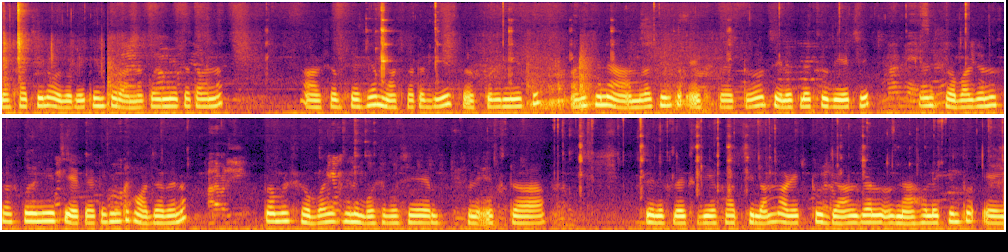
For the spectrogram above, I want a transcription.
লেখা ছিল, ওইভাবে কিন্তু রান্না করে নিয়েছে তার না। আর সব শেষে মশলাটা দিয়ে সার্ভ করে নিয়েছি। আর এখানে আমরা কিন্তু এক্সট্রা একটু চিলি ফ্লেক্সও দিয়েছি। কারণ সবার জন্য সার্ভ করে নিয়েছি, একা একা কিন্তু খাওয়া যাবে না। তো আমরা সবাই এখানে বসে বসে মানে এক্সট্রা চিলি ফ্লেক্স দিয়ে খাচ্ছিলাম, আর একটু জাল জাল না হলে কিন্তু এই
